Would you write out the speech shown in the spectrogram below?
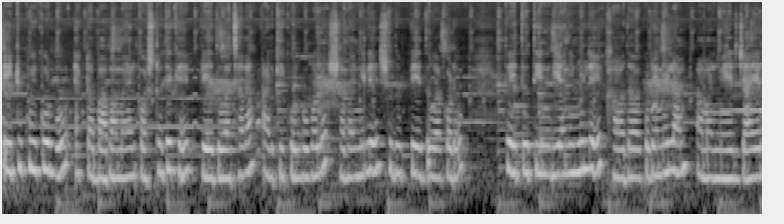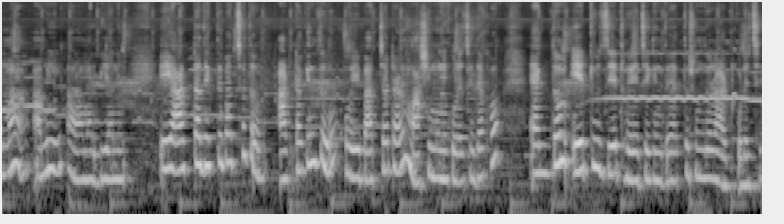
এইটুকুই করব। একটা বাবা মায়ের কষ্ট দেখে প্রে দোয়া ছাড়া আর কি করব বলো? সবাই মিলে শুধু প্রে দোয়া করো। তো এই তো তিন বিয়ানি মিলে খাওয়া দাওয়া করে নিলাম। আমার মেয়ের জায়ের মা, আমি আর আমার বিয়ানি। এই আর্টটা দেখতে পাচ্ছ তো? আর্টটা কিন্তু ওই বাচ্চাটার মাসিমণি করেছে, দেখো। একদম এ টু জেড হয়েছে কিন্তু, এত সুন্দর আর্ট করেছে।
